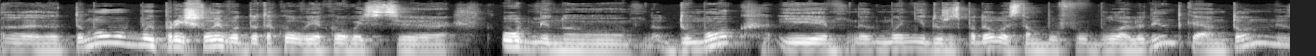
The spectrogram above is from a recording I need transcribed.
Е, Тому ми прийшли от до такого якогось е, обміну думок, і мені дуже сподобалось. Там був була людина, така Антон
